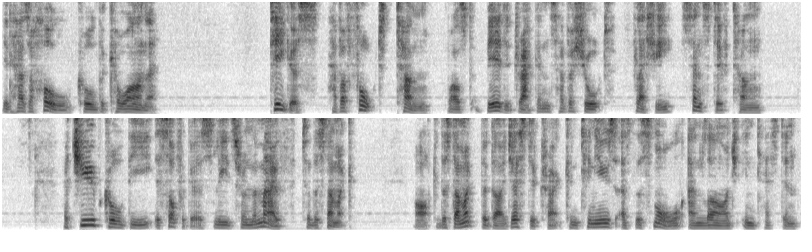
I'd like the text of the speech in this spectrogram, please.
it has a hole called the choana. Tegus have a forked tongue, whilst bearded dragons have a short, fleshy, sensitive tongue. A tube called the esophagus leads from the mouth to the stomach. After the stomach, the digestive tract continues as the small and large intestine.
